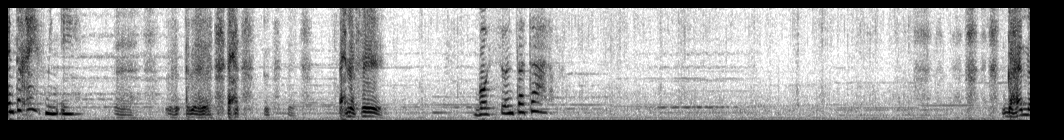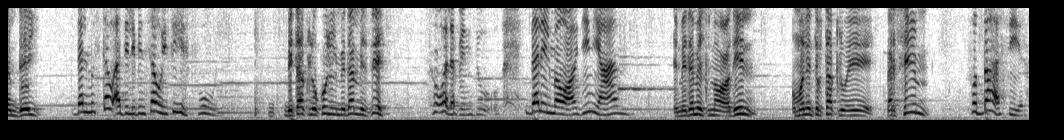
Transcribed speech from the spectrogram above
أنت خايف من إيه؟ إحنا فين؟ بص وأنت تعرف. جهنم دي. ده المستوقد اللي بنسوي فيه الفول. بتاكلوا كل المدمس ده ولا بندوقه ده للموعودين يا عم. المدامس الموعودين امال أنتوا بتاكلوا إيه؟ برسيم؟ فضها سيرة.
